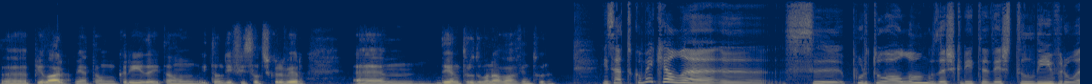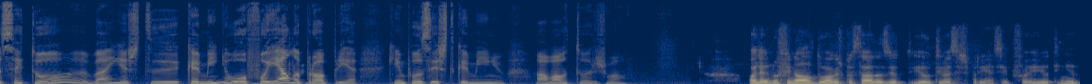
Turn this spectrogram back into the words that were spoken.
da Pilar, que me é tão querida e tão, e tão difícil de escrever, um, dentro de uma nova aventura. Exato. Como é que ela uh, se portou ao longo da escrita deste livro? Aceitou bem este caminho ou foi ela própria que impôs este caminho ao autor, João? Olha, no final do Águas Passadas eu, eu tive essa experiência, que foi, eu tinha,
